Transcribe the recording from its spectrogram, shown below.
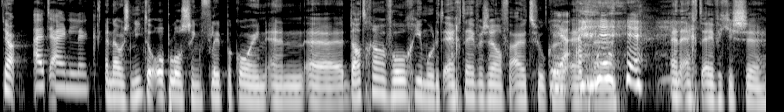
Ja. Uiteindelijk. En nou is niet de oplossing flip a coin en eh, dat gaan we volgen. Je moet het echt even zelf uitzoeken. Ja. En, eh, en echt eventjes eh,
